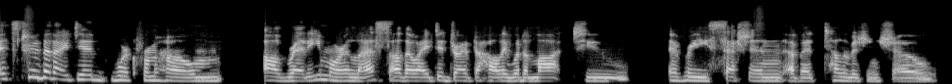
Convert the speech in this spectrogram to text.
it's true that I did work from home already, more or less, although I did drive to Hollywood a lot to every session of a television show.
